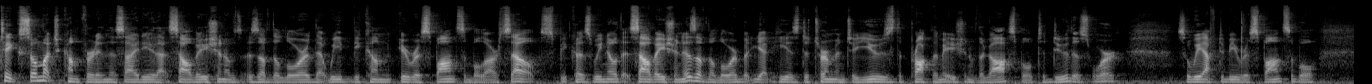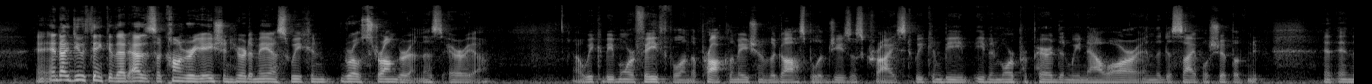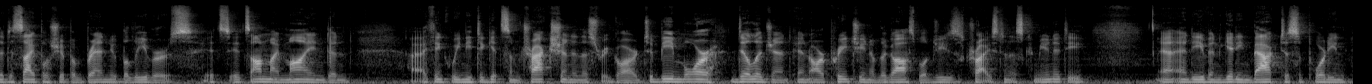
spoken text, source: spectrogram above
take so much comfort in this idea that salvation is of the Lord that we become irresponsible ourselves because we know that salvation is of the Lord, but yet He is determined to use the proclamation of the gospel to do this work. So we have to be responsible. And I do think that as a congregation here at Emmaus, we can grow stronger in this area. Uh, we can be more faithful in the proclamation of the gospel of Jesus Christ. We can be even more prepared than we now are in the discipleship of new, in, in the discipleship of brand new believers. It's, it's on my mind, and I think we need to get some traction in this regard, to be more diligent in our preaching of the gospel of Jesus Christ in this community, and, and even getting back to supporting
